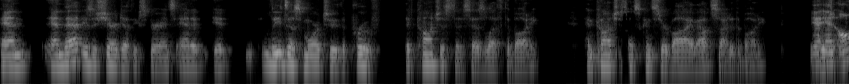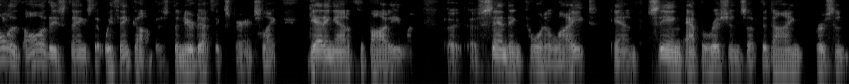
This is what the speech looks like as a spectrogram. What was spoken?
And and that is a shared death experience and it it leads us more to the proof that consciousness has left the body and consciousness can survive outside of the body. Yeah, and all of all of these things that we think of as the near death experience, like getting out of the body, uh, ascending toward a light, and seeing apparitions of the dying person,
